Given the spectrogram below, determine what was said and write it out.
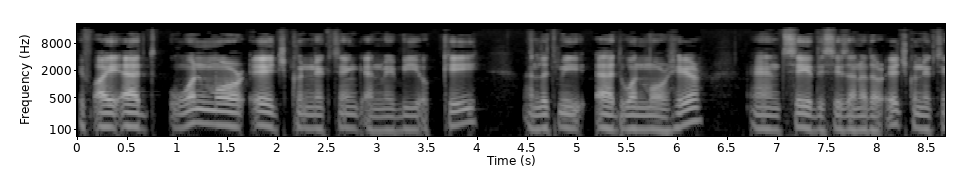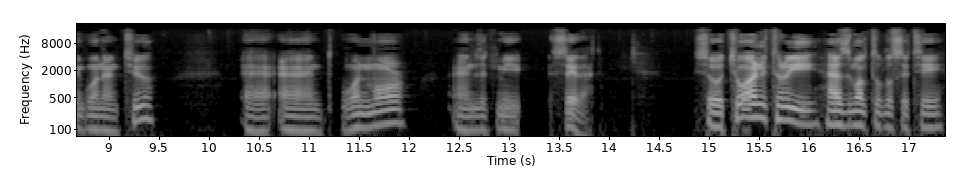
if I add one more edge connecting and maybe okay and let me add one more here and say this is another edge connecting 1 and 2 uh, and one more and let me say that. So 2 and 3 has multiplicity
